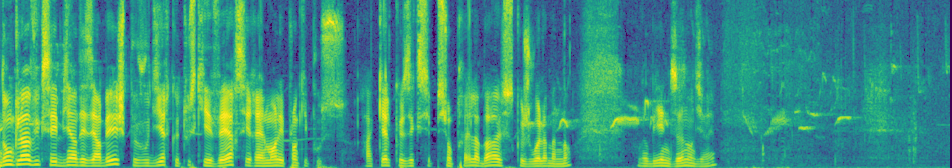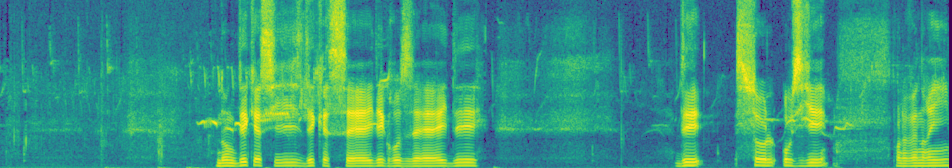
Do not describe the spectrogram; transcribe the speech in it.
Donc là, vu que c'est bien désherbé, je peux vous dire que tout ce qui est vert, c'est réellement les plants qui poussent à quelques exceptions près là-bas, ce que je vois là maintenant. On a oublié une zone, on dirait. Donc des cassis, des casseilles, des groseilles, des, des sols osiers pour la vannerie,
